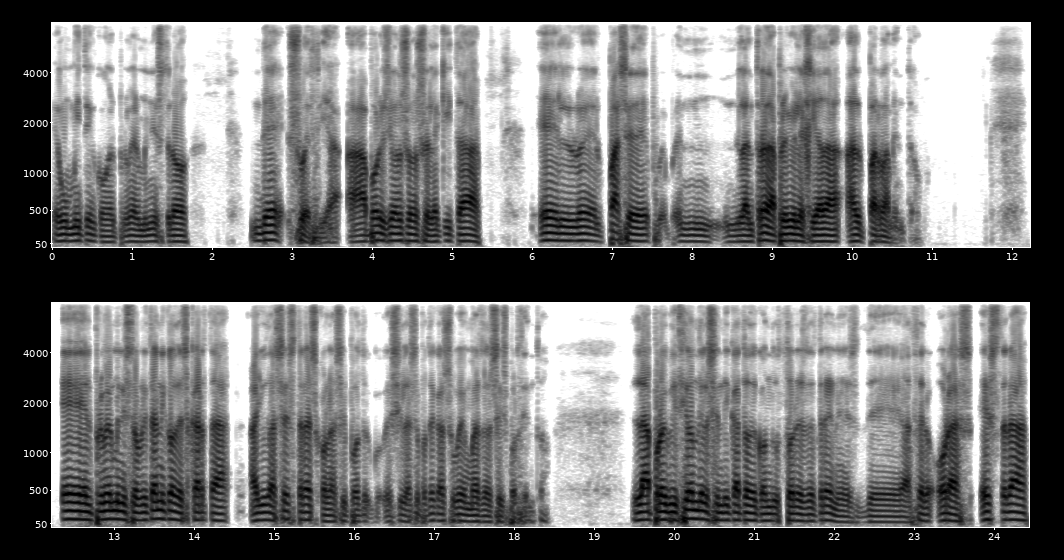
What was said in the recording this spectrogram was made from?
en un mitin con el primer ministro de Suecia. A Boris Johnson se le quita el, pase de, la entrada privilegiada al Parlamento. El primer ministro británico descarta ayudas extras con las si las hipotecas suben más del 6%. La prohibición del sindicato de conductores de trenes de hacer horas extra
